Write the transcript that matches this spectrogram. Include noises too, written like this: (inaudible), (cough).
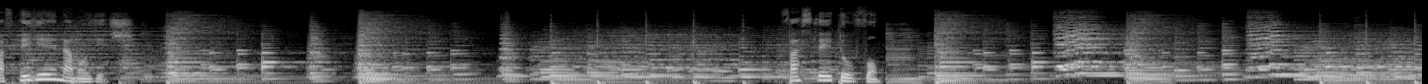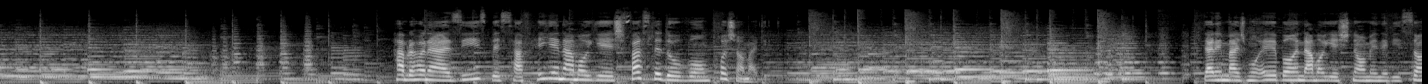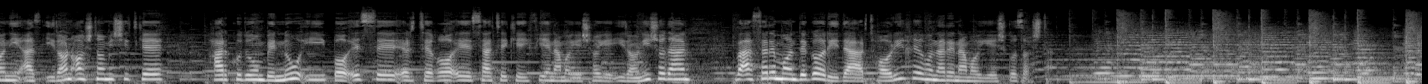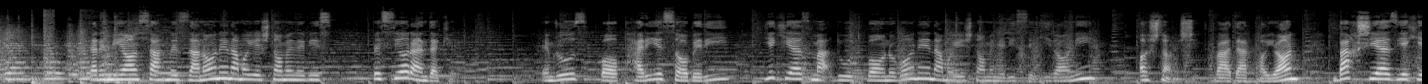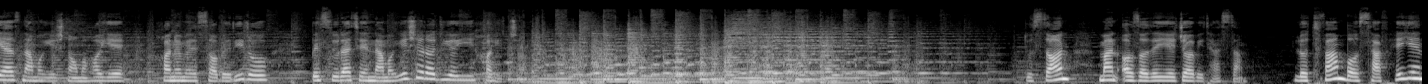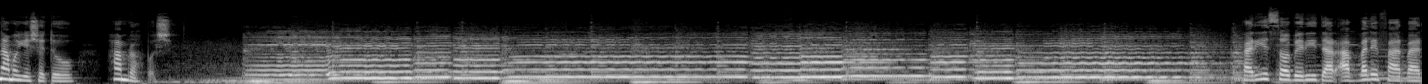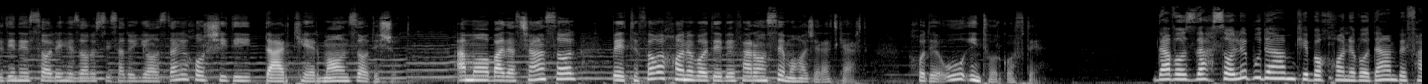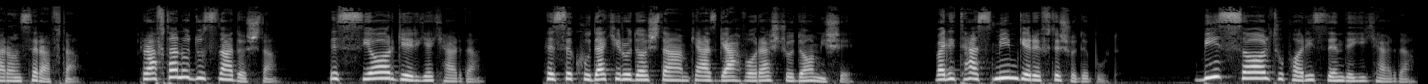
صفحه نمایش. فصل دوم. همراهان عزیز به صفحه نمایش فصل دوم خوش آمدید. در این مجموعه با نمایش نام نویسانی از ایران آشنا میشید که هر کدوم به نوعی باعث ارتقاء سطح کیفی نمایش های ایرانی شدند و اثر ماندگاری در تاریخ هنر نمایش گذاشتند. در این میان سهم زنان نمایش نام نویس بسیار اندکه امروز با پری صابری یکی از معدود بانوان نام نویس ایرانی آشنا میشید و در پایان بخشی از یکی از نامه های خانم صابری رو به صورت نمایش رادیویی خواهید شنید. دوستان من آزاده جاوید هستم. لطفا با صفحه نمایش دو همراه باشید. پری صابری در اول فروردین سال 1311 خورشیدی در کرمان زاده شد. اما بعد از چند سال به اتفاق خانواده به فرانسه مهاجرت کرد. خود او اینطور گفته. دوازده ساله بودم که با خانوادم به فرانسه رفتم. رفتن و دوست نداشتم. بسیار گریه کردم. حس کودکی رو داشتم که از گهوارش جدا میشه. ولی تصمیم گرفته شده بود. 20 سال تو پاریس زندگی کردم.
